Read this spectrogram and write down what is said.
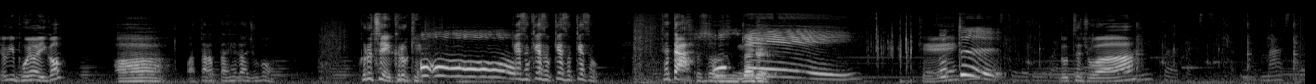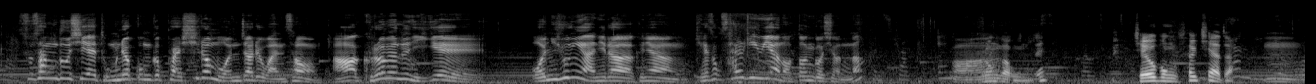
여기 보여 이거? 아, 왔다 갔다 해가지고. 그렇지 그렇게. 어어어어. 계속 계속 계속 계속. 됐다. 됐어, 됐어. 오케이. 오케이. 노트. 노트 좋아. 수상도시에 동력 공급할 실험 원자료 완성. 아 그러면은 이게 원흉이 아니라 그냥 계속 살기 위한 어떤 것이었나? 아 그런가 본데? 제어봉 설치하자. 음.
